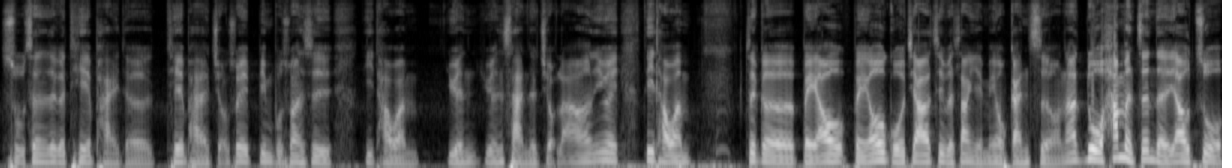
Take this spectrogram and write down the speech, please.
俗称这个贴牌的贴牌的酒，所以并不算是立陶宛。原原产的酒啦，然后因为立陶宛这个北欧北欧国家基本上也没有甘蔗哦。那如果他们真的要做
